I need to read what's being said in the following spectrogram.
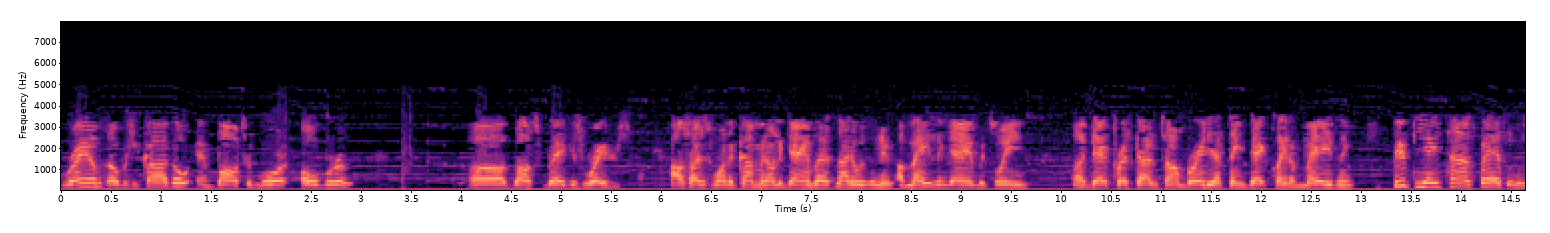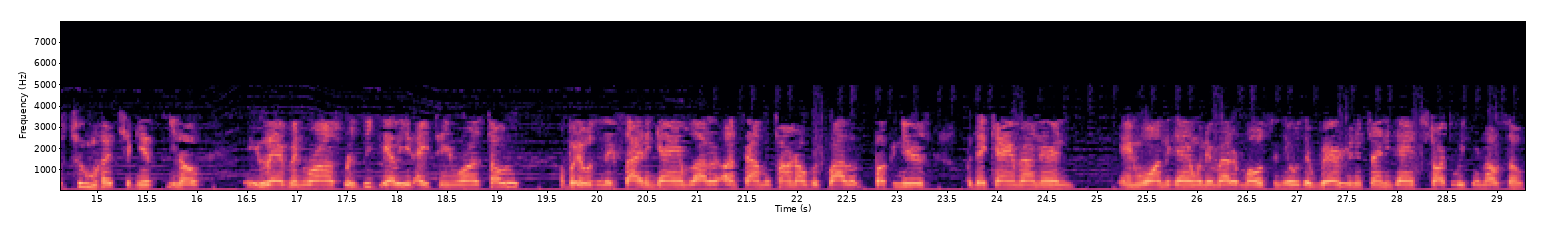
Rams over Chicago, and Baltimore over uh, Las Vegas Raiders. Also, I just wanted to comment on the game last night. It was an amazing game between uh, Dak Prescott and Tom Brady. I think Dak played amazing. 58 times passing was too much against, you know, 11 runs for Zeke Elliott, 18 runs total. But it was an exciting game. A lot of untimely turnovers by the Buccaneers, but they came down there and and won the game when it mattered most. And it was a very entertaining game to start the weekend off. So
